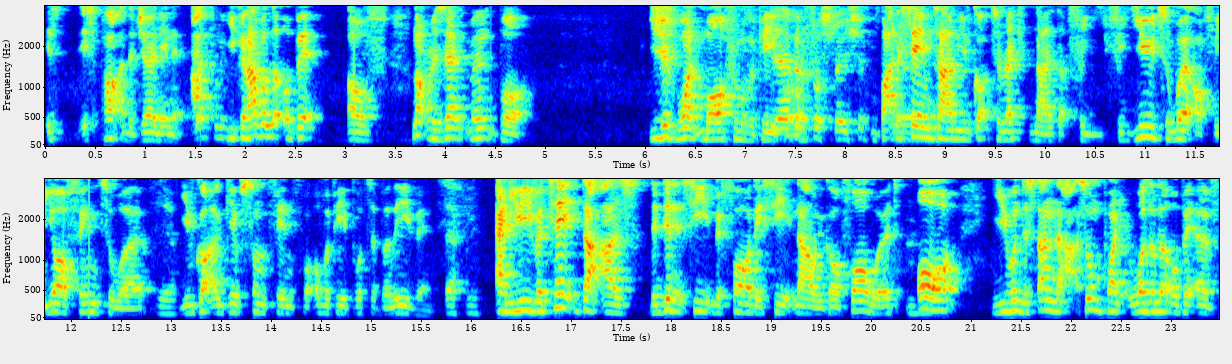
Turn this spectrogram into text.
is is part of the journey. In it, you can have a little bit of not resentment, but you just want more from other people. Yeah, a bit of frustration. But at the same time, you've got to recognize that for for you to work or for your thing to work, Yeah. you've got to give something for other people to believe in. definitely. And you either take that as they didn't see it before, they see it now, we go forward, Mhm. or you understand that at some point it was a little bit of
